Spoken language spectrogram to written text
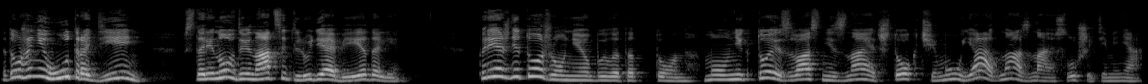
Это уже не утро, день. В старину в двенадцать люди обедали. Прежде тоже у нее был этот тон, мол, никто из вас не знает, что к чему, я одна знаю, слушайте меня.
